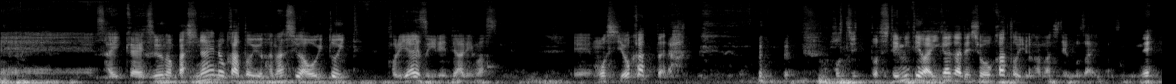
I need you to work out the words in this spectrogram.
えー、再開するのかしないのかという話は置いといて、とりあえず入れてありますんで。えー、もしよかったら ポチッとしてみてはいかがでしょうかという話でございますのでね、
